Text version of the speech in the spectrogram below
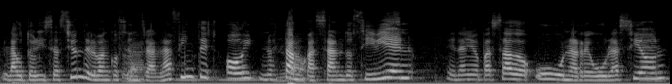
la autorización del Banco Central. Las fintech hoy no están pasando, si bien el año pasado hubo una regulación,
